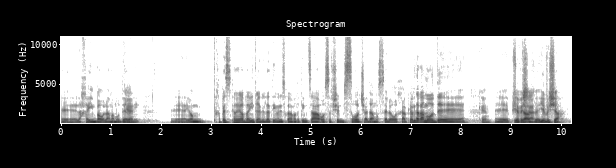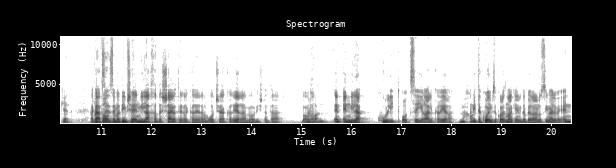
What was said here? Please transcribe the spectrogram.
אה, לחיים בעולם המודרני. אה, היום תחפש קריירה באינטרנט, לדעתי אם אני זוכר נכון, אתה תמצא אוסף של משרות שאדם עושה לאורך חייו, כי הגדרה מאוד אה, כן. אה, פשוטה יבשה. ויבשה, כן. אגב, פה- זה- זה מדהים שאין מילה חדשה יותר לקריירה, למרות שהקריירה מאוד השתנתה בעולם. נכון. אין אין מילה קולית או צעירה לקריירה. נכון. אני תקוע עם זה כל הזמן, כי אני מדבר על הנושאים האלה, ואין...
